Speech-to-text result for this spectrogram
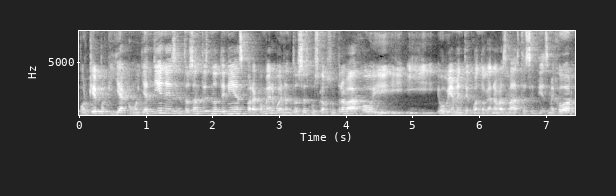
¿por qué? Porque ya como ya tienes, entonces antes no tenías para comer, bueno, entonces buscabas un trabajo y, y- y obviamente cuando ganabas más te sentías mejor,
